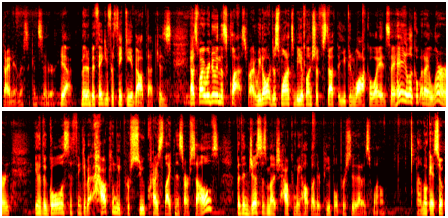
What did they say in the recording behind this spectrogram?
dynamics to consider. Yeah, but, but thank you for thinking about that because that's why we're doing this class, right? We don't just want it to be a bunch of stuff that you can walk away and say, hey, look at what I learned. You know, the goal is to think about how can we pursue Christ likeness ourselves, but then just as much, how can we help other people pursue that as well? Um, okay, so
